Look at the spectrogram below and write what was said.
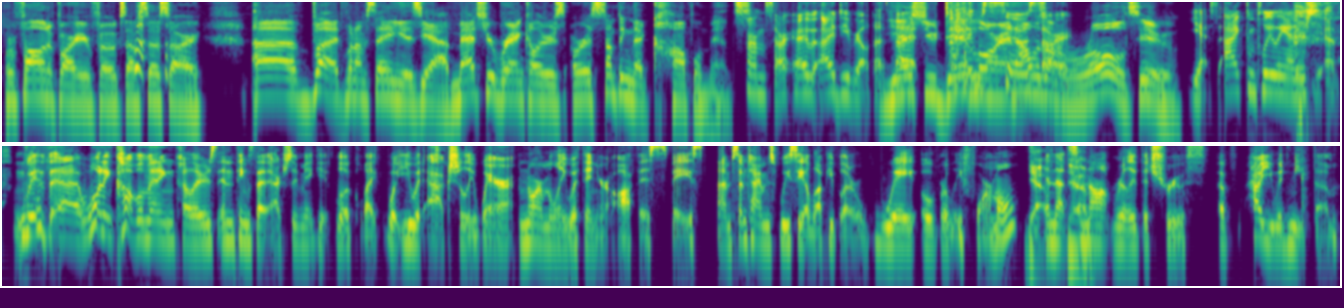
We're falling apart here, folks. I'm so sorry. Uh, but what I'm saying is, yeah, match your brand colors or something that complements. I'm sorry. I, I derailed us. Yes, you did, I'm Lauren. so I was sorry. on a roll too. Yes, I completely understand with uh, wanting complementing colors and things that actually make it look like what you would actually wear normally within your office space. Um, sometimes we see a lot of people that are way overly formal, Yeah, and that's yeah. not really the truth of how you would meet them.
